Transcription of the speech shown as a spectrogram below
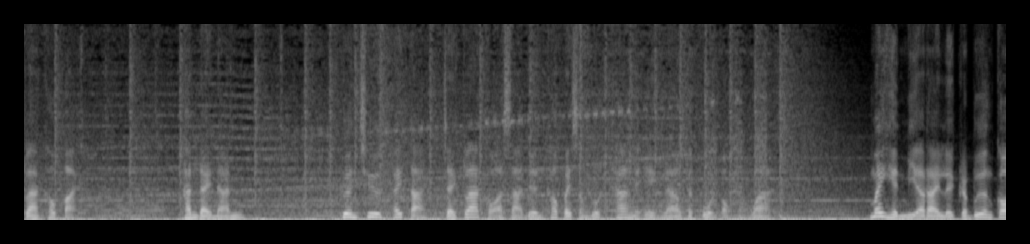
กล้าเข้าไป ทันใดนั้น เพื่อนชื่อไอ้ต่ายใจกล้าขออาสาเดินเข้าไปสำรวจข้างในเองแล้วตะโกนออกมาว่า ไม่เห็นมีอะไรเลยกระเบื้องก็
